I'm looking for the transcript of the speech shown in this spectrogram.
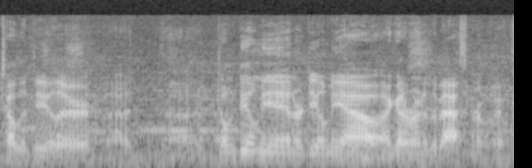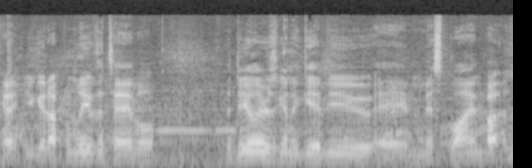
tell the dealer, uh, uh, don't deal me in or deal me out. I got to run to the bathroom real quick. Okay, you get up and leave the table. The dealer is going to give you a miss blind button.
